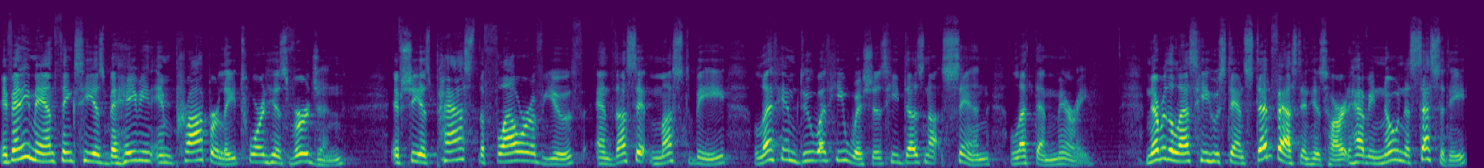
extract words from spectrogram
If any man thinks he is behaving improperly toward his virgin, if she is past the flower of youth, and thus it must be, let him do what he wishes. He does not sin. Let them marry. Nevertheless, he who stands steadfast in his heart, having no necessity,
